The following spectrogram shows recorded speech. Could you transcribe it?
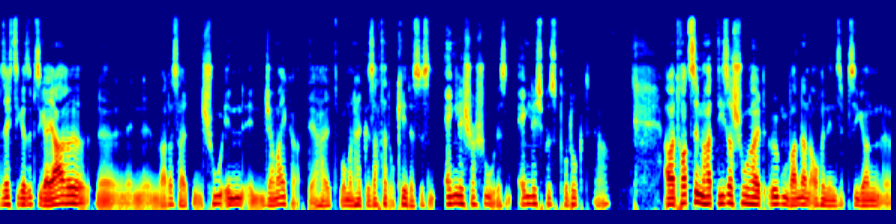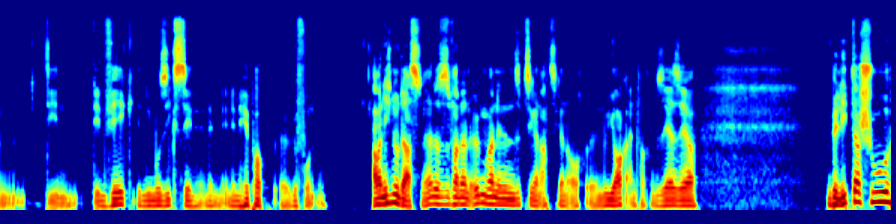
60er, 70er Jahre ne, war das halt ein Schuh in, in Jamaika, der halt, wo man halt gesagt hat, okay, das ist ein englischer Schuh, das ist ein englisches Produkt, ja. Aber trotzdem hat dieser Schuh halt irgendwann dann auch in den 70ern ähm, den, den Weg in die Musikszene, in den, in den Hip-Hop äh, gefunden. Aber nicht nur das, ne? Das war dann irgendwann in den 70ern, 80ern auch äh, New York einfach ein sehr, sehr beliebter Schuh,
